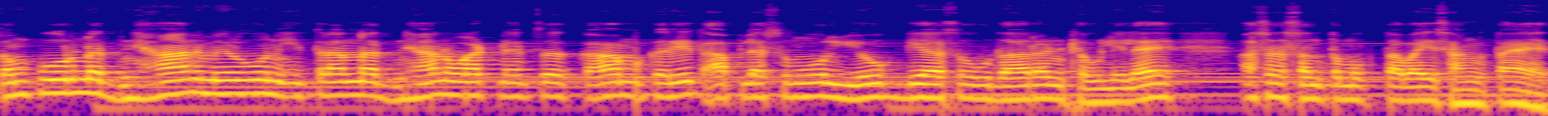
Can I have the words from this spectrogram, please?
संपूर्ण ज्ञान मिळवून इतरांना ज्ञान वाटण्याचं काम करीत आपल्यासमोर योग्य असं उदाहरण ठेवलेलं आहे असं संत मुक्ताबाई सांगतायत.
